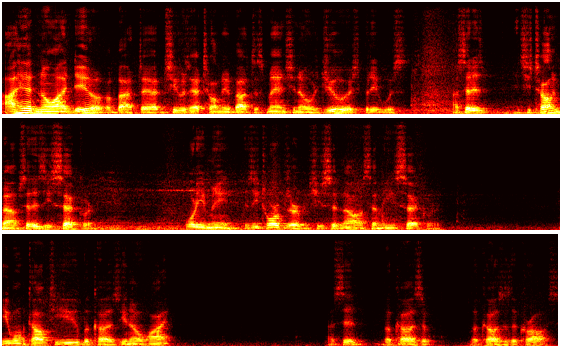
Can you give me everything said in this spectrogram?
"I had no idea about that." She was there telling me about this man she know was Jewish, but he was. I said, is, she's telling me about him. I said, "Is he secular?" What do you mean? Is he Torah observant? She said, "No." I said, "He's secular." He won't talk to you because you know why? I said, because of, because of the cross.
